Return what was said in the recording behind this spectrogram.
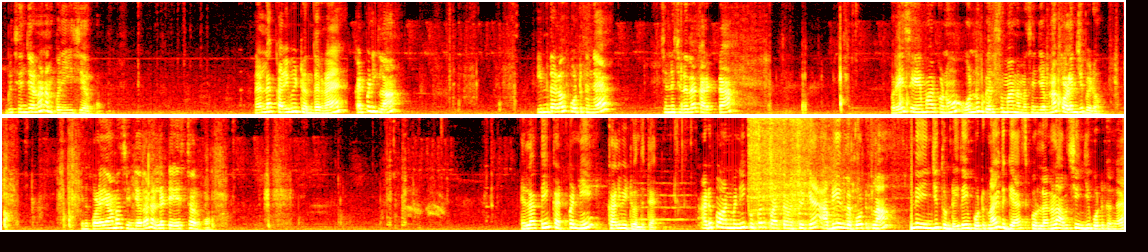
இப்படி செஞ்சோம்னா நமக்கு கொஞ்சம் ஈஸியாக இருக்கும். நல்லா கழுவிட்டு வந்துடுறேன். கட் பண்ணிக்கலாம். இந்த அளவு போட்டுக்கோங்க. சின்ன சின்னதாக கரெக்டாக ஒரே சேமாக இருக்கணும். ஒன்றும் பெருசுமாக நம்ம செஞ்சோம்னா குழஞ்சி போயிடும். இது குழையாமல் செஞ்சால் தான் நல்ல டேஸ்ட்டாக இருக்கும். எல்லாத்தையும் கட் பண்ணி கழுவிட்டு வந்துட்டேன். அடுப்பு ஆன் பண்ணி குக்கர் பாத்திரம் வச்சுருக்கேன். அப்படியே இதில் போட்டுக்கலாம். இன்னும் இஞ்சி துண்டு இதையும் போட்டுக்கலாம். இது கேஸ் பொருள். அதனால் அவசியம் இஞ்சி போட்டுக்கோங்க.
